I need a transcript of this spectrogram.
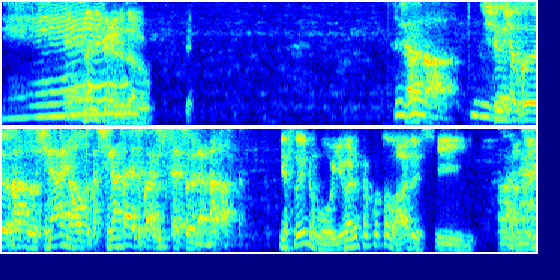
へー何かやるだろう。なんか、就職活動しないのとかしなさいとか一切そういうのはなかっいや、そういうのも言われたことはあるし、た。あの、いはい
